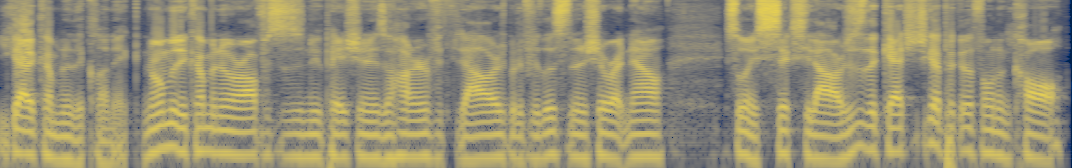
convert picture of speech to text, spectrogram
you got to come into the clinic. Normally to come into our office as a new patient is $150, but if you're listening to the show right now, it's only $60. This is the catch. You just got to pick up the phone and call.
